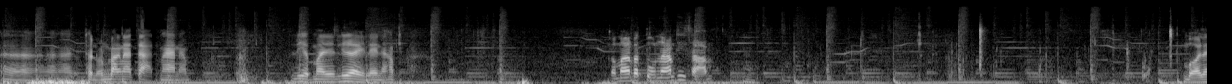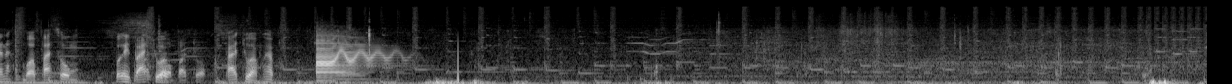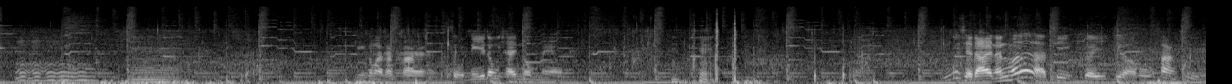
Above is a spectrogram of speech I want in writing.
เอ่อถนนบางนาตราดมานะครับ เรียบมาเรื่อยๆเลยนะครับ ประมาณประตูน้ำที่สามบ่อแล้วนะบ่อปลาทรงเอ้ยปลาจวบปัดจวบปลาจวบครับ กินเข้ามาทักทายนะสูตรนี้ต้องใช้นมแมวไม่เสียดายนั้นว่าที่เคยเหยื่อโหสร้างชื่อ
